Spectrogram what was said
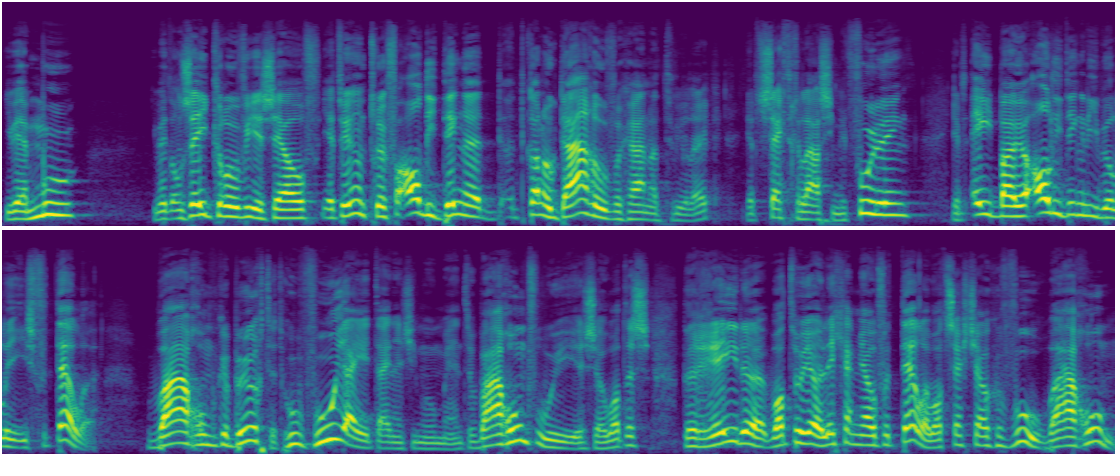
je bent moe, je bent onzeker over jezelf. Je hebt weer een terug al die dingen. Het kan ook daarover gaan natuurlijk. Je hebt een slechte relatie met voeding, je hebt eetbuien, al die dingen die willen je iets vertellen. Waarom gebeurt het? Hoe voel jij je tijdens die momenten? Waarom voel je je zo? Wat is de reden? Wat wil jouw lichaam jou vertellen? Wat zegt jouw gevoel? Waarom?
